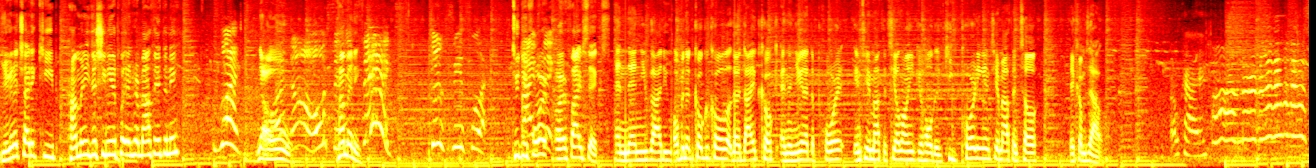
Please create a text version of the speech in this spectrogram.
You're gonna try to keep. How many does she need to put in her mouth, Anthony? One, No. No, six. How many? Six. two, three, four. Two, three, Five, four, six. or five, six. And then you got to open the Coca Cola, the Diet Coke, and then you're going to have to pour it into your mouth and see how long you can hold it. Keep pouring it into your mouth until it comes out. Okay. Oh, I'm nervous.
